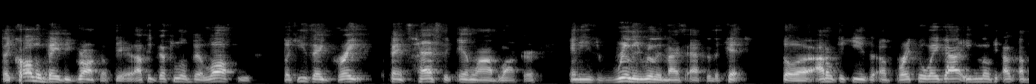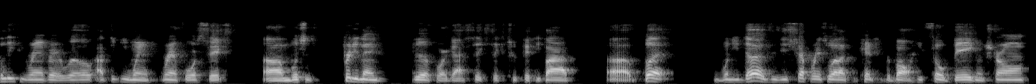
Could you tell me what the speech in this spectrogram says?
They call him Baby Gronk up there. I think that's a little bit lofty, but he's a great, fantastic inline blocker, and he's really, really nice after the catch. So uh, I don't think he's a breakaway guy, even though he, I, I, believe he ran very well. I think he ran ran four six, um, which is pretty dang good for a guy six six two fifty five. Uh, but when he does, is he separates well after catches the ball. He's so big and strong.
